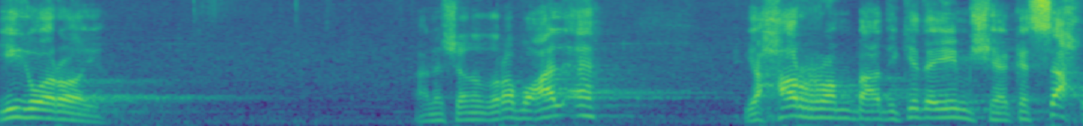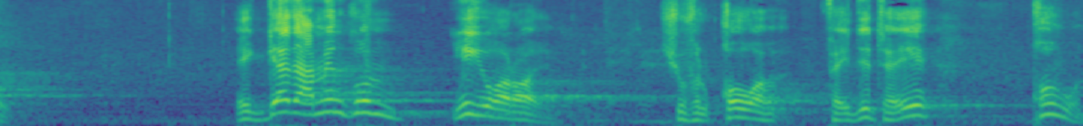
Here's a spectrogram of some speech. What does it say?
يجي ورايا. علشان اضربه علقة يحرم بعد كده يمشي هكسحه. الجدع منكم يجي ورايا. شوف القوة فايدتها إيه؟ قوة.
